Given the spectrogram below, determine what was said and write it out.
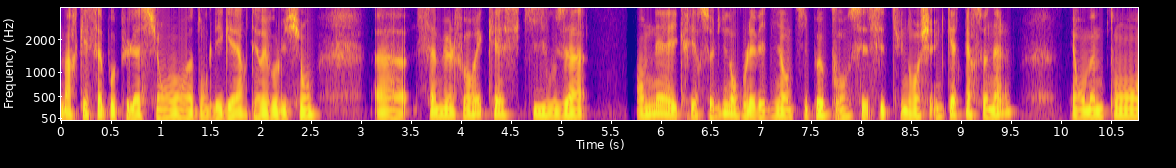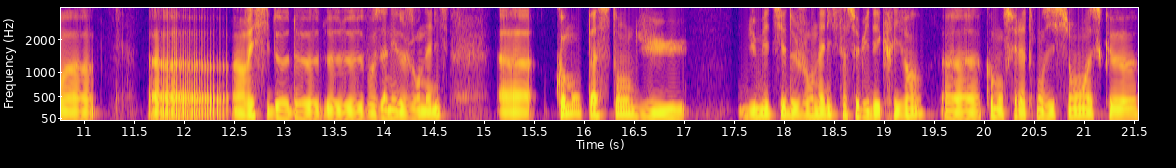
marquer sa population, euh, donc des guerres, des révolutions. Samuel Forêt, qu'est-ce qui vous a emmené à écrire ce livre? Donc vous l'avez dit un petit peu, pour c'est une, une quête personnelle et en même temps un récit de, vos années de journaliste. comment passe-t-on du, du métier de journaliste à celui d'écrivain? Comment c'est la transition? Est-ce que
